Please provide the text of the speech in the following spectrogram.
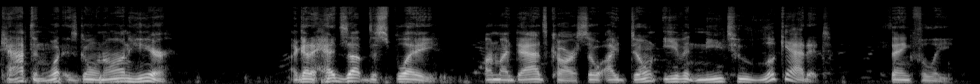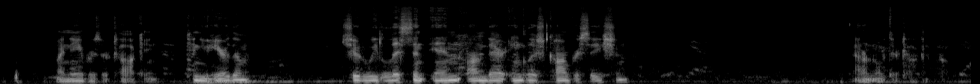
Captain, what is going on here? I got a heads up display on my dad's car, so I don't even need to look at it. Thankfully, my neighbors are talking. Can you hear them? Should we listen in on their English conversation? I don't know what they're talking about.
